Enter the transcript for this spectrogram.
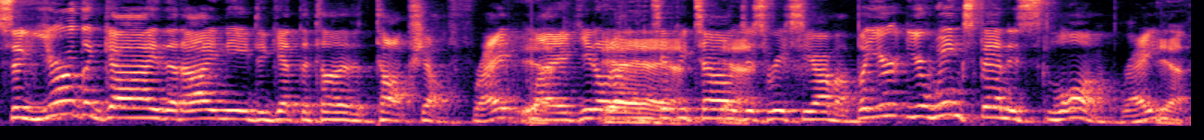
So you're the guy that I need to get the, to the top shelf, right? Like you don't have to tippy toe, just reach the arm up. But your your wingspan is long, right? Yeah.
